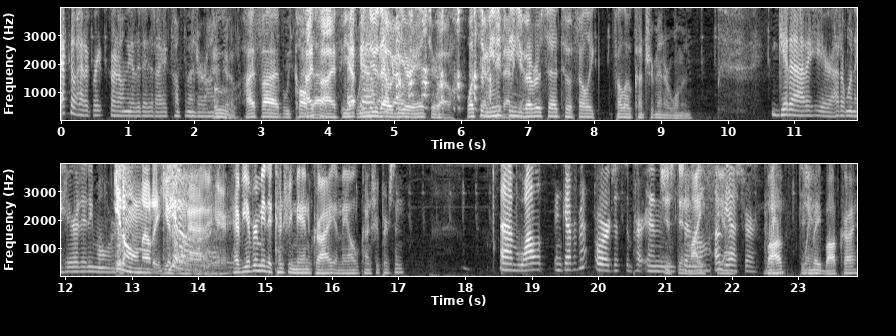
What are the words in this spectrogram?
Echo had a great skirt on the other day that I complimented her on. Ooh, high five. We called High that. five, yep. We knew that would be your answer. Whoa. What's the Gotta do meanest that thing you've again. ever said to a fellow fellow countryman or woman? Get out of here. I don't want to hear it anymore. Get on out of here. Get on out of here. Have you ever made a country man cry, a male country person? Um, while in government or just in, per- in Just in general? life, Oh, yeah. yeah, sure. Bob, When? did When? you make Bob cry?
